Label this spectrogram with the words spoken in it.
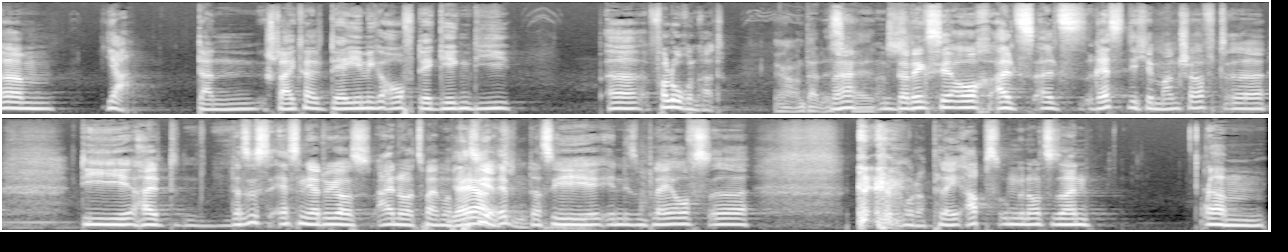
ähm, ja, dann steigt halt derjenige auf, der gegen die äh, verloren hat. Ja, und das ist Ne? halt. Und da denkst du ja auch als, als restliche Mannschaft, äh, die halt, das ist Essen ja durchaus ein oder zweimal Ja, ja, passiert, eben. dass sie in diesen Playoffs äh, oder Play-Ups, um genau zu sein, ähm,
